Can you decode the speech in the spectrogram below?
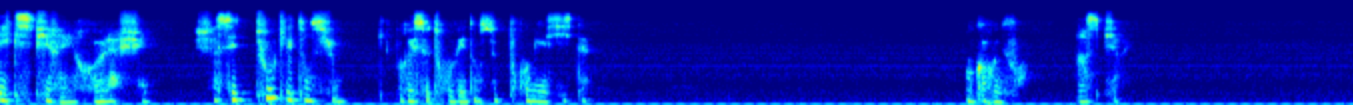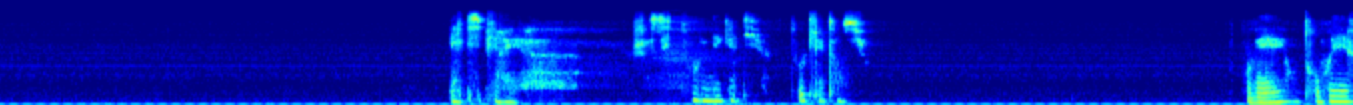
Expirez, relâchez, chassez toutes les tensions qui pourraient se trouver dans ce premier système. Encore une fois, inspirez. Expirez. Chassez tout le négatif, toutes les tensions. Vous pouvez entrouvrir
